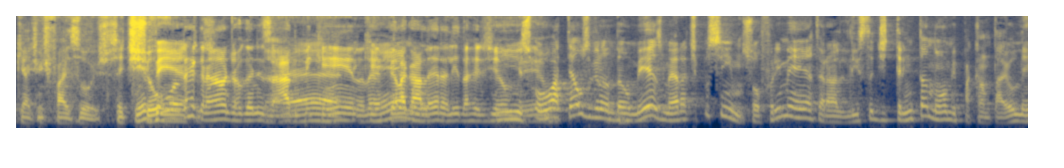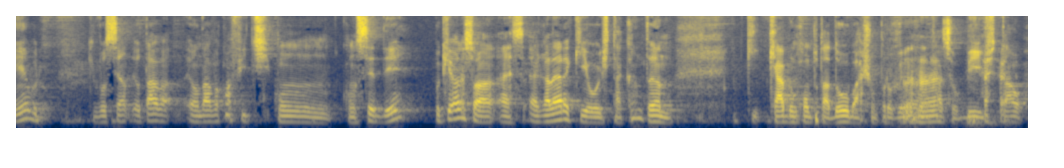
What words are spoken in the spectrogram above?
que a gente faz hoje. Você tinha Show eventos, underground, organizado, é, pequeno, pequeno, né? Pela galera ali da região. Isso, mesmo. ou até os grandão mesmo, era tipo assim, um sofrimento, era a lista de 30 nomes para cantar. Eu lembro que você eu tava eu andava com a fit, com com CD Porque olha só, a galera que hoje está cantando, que, que, abre um computador, baixa um programa, uhum. faz seu bicho e tal,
